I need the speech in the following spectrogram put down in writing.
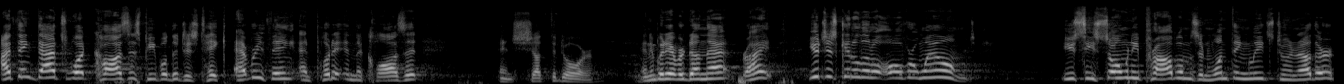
I think that's what causes people to just take everything and put it in the closet and shut the door. Anybody ever done that, right? You just get a little overwhelmed. You see so many problems, and one thing leads to another.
